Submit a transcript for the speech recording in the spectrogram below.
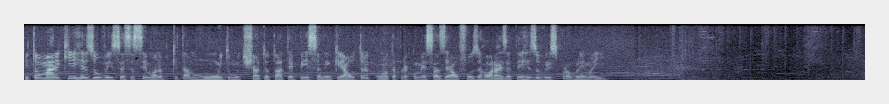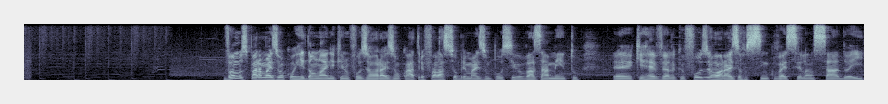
E tomara que resolva isso essa semana, porque tá muito, muito chato. Eu tô até pensando em criar outra conta para começar a zerar o Forza Horizon até resolver esse problema aí. Vamos para mais uma corrida online aqui no Forza Horizon 4 e falar sobre mais um possível vazamento é, que revela que o Forza Horizon 5 vai ser lançado aí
